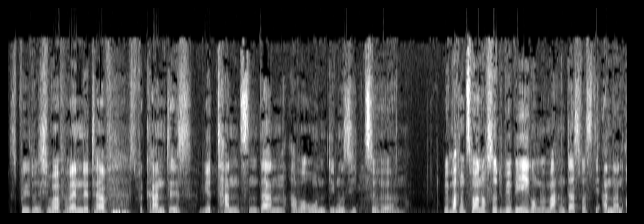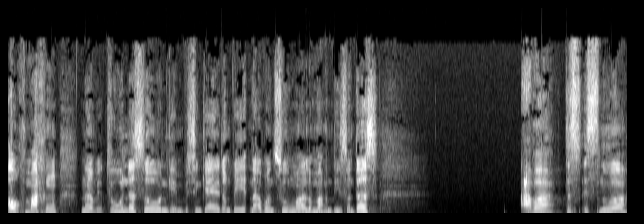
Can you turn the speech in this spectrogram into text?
Das Bild, was ich immer verwendet habe, das bekannt ist, wir tanzen dann, aber ohne die Musik zu hören. Wir machen zwar noch so die Bewegung, wir machen das, was die anderen auch machen. Ne? Wir tun das so und geben ein bisschen Geld und beten ab und zu mal und machen dies und das. Aber das ist nur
